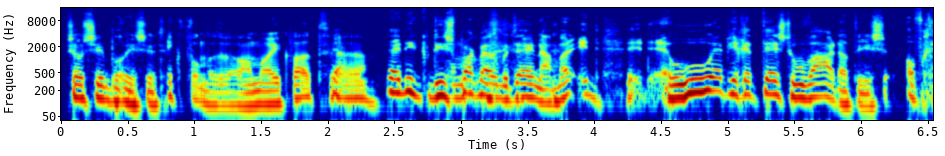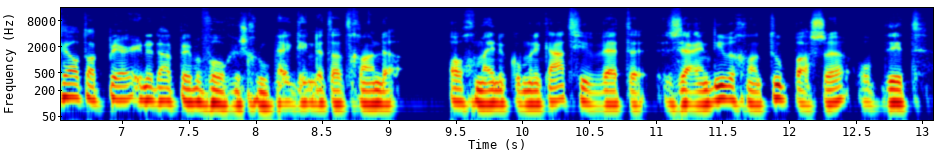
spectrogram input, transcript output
Zo simpel is het. Ik vond het wel een mooie quote. Ja. eh. Nee, die, die sprak mij ook meteen aan. Maar it- it- hoe heb je getest hoe waar dat is? Of geldt dat per, inderdaad per bevolkingsgroep? Ik denk dat dat gewoon de algemene communicatiewetten zijn... die we gewoon toepassen op dit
